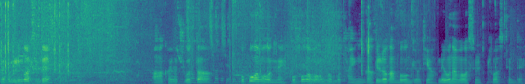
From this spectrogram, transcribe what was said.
카이사 물린 것 같은데 아 카이사 죽었다. 뽀뽀가 먹었네. 뽀뽀가 먹은 건 뭐 다행인가? 딜러가 안 먹은 게 어디야. 레오나 먹었으면 좋았을 텐데.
